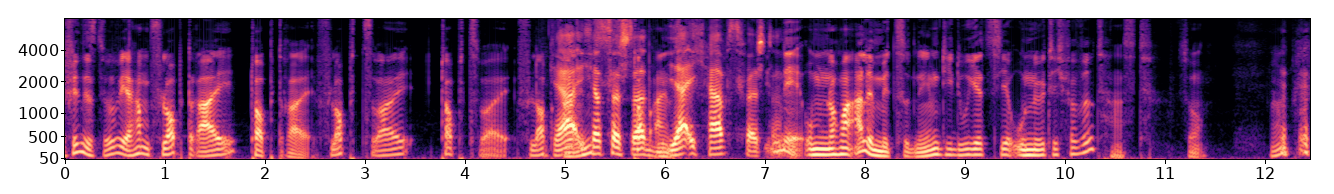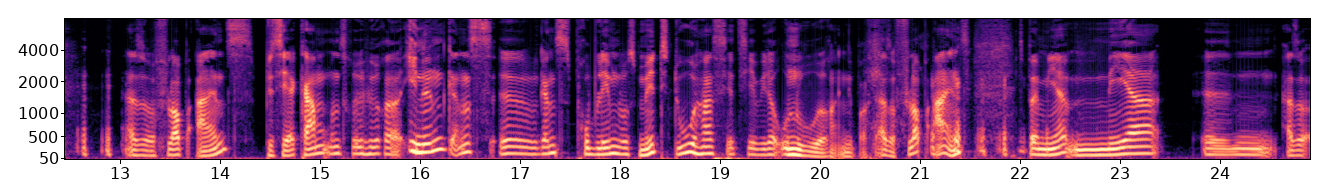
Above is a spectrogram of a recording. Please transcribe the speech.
Findest du? Wir haben Flop 3, Top 3. Flop 2, Top 2. Flop ja, 1, ich hab's verstanden. Ja, ich hab's verstanden. Nee, um nochmal alle mitzunehmen, die du jetzt hier unnötig verwirrt hast. So. Ja? also Flop 1, bisher kamen unsere HörerInnen ganz, äh, ganz problemlos mit. Du hast jetzt hier wieder Unruhe reingebracht. Also Flop 1 ist bei mir mehr ähm, also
